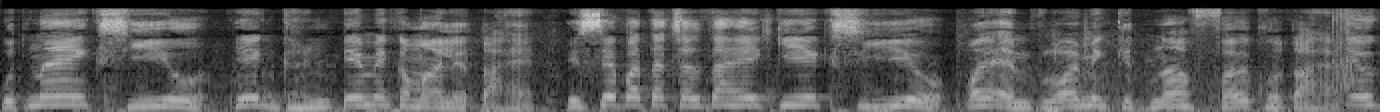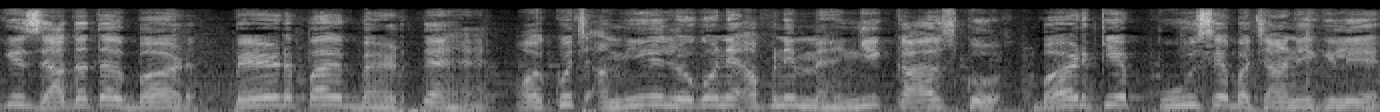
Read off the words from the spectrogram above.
उतना एक सीईओ एक घंटे में कमा लेता है। इससे पता चलता है कि एक सीईओ और एम्प्लॉय में कितना फ़र्क होता है। क्योंकि ज़्यादातर बर्ड पेड़ पर बैठते हैं और कुछ अमीर लोगों ने अपनी महँगी कार्स को बर्ड के पू से बचाने के लिए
